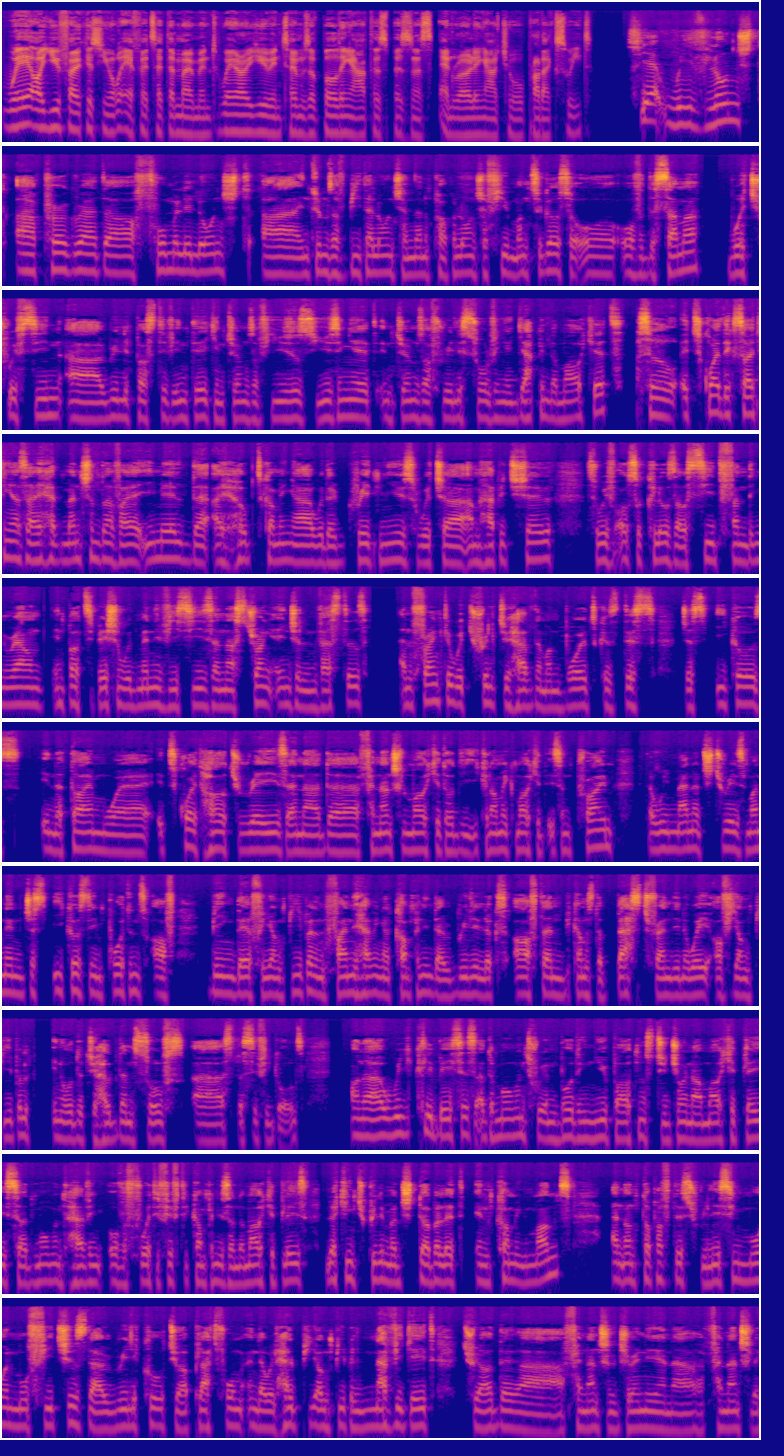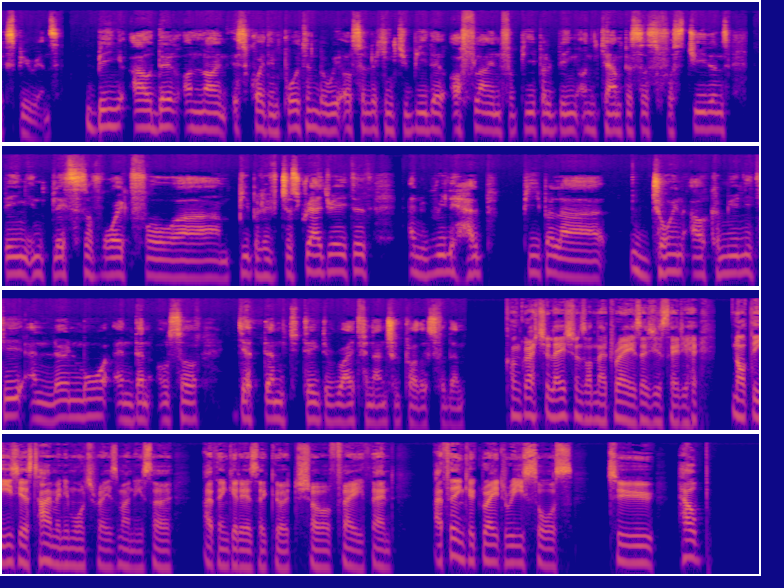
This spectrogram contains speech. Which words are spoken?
where are you focusing your efforts at the moment? Where are you in terms of building out this business and rolling out your product suite? So yeah, we've launched uh, Prograd, uh, formally launched uh, in terms of beta launch and then proper launch a few months ago. So over the summer, which we've seen a really positive intake in terms of users using it, in terms of really solving a gap in the market. So it's quite exciting, as I had mentioned via email, that I hoped coming out with a great news, which uh, I'm happy to share. So we've also closed our seed funding round in participation with many VCs and uh, strong angel investors. And frankly, we're thrilled to have them on board because this just echoes in a time where it's quite hard to raise and uh, the financial market or the economic market isn't prime, that we manage to raise money and just echoes the importance of being there for young people and finally having a company that really looks after and becomes the best friend in a way of young people in order to help them solve uh, specific goals on a weekly basis at the moment we're onboarding new partners to join our marketplace. At the moment having over 40 50 companies on the marketplace looking to pretty much double it in coming months. And on top of this releasing more and more features that are really cool to our platform and that will help young people navigate throughout their uh, financial journey and uh, financial experience being out there online is quite important, but we're also looking to be there offline for people, being on campuses for students, being in places of work for um, people who've just graduated, and really help people uh, join our community and learn more, and then also get them to take the right financial products for them. Congratulations on that raise. As you said, yeah, not the easiest time anymore to raise money. So I think it is a good show of faith and I think a great resource to help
